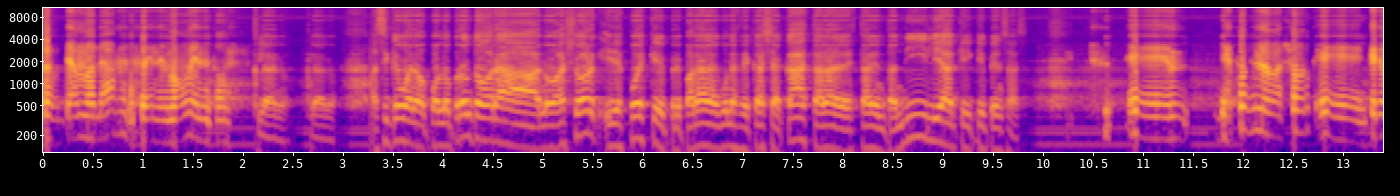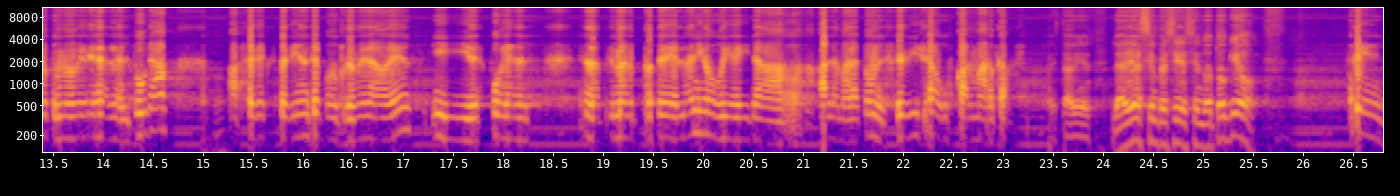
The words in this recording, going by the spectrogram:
sorteándolas en el momento. Claro, claro. Así que bueno, por lo pronto ahora a Nueva York y después que preparar algunas de calle acá, estar, estar en Tandilia, ¿qué, qué pensás? Eh, después de Nueva York eh, creo que me voy a ir a la altura a hacer experiencia por primera vez y después en la primera parte del año voy a ir a, la maratón de Sevilla a buscar marcas. Está bien. ¿La idea siempre sigue siendo Tokio? Sí,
